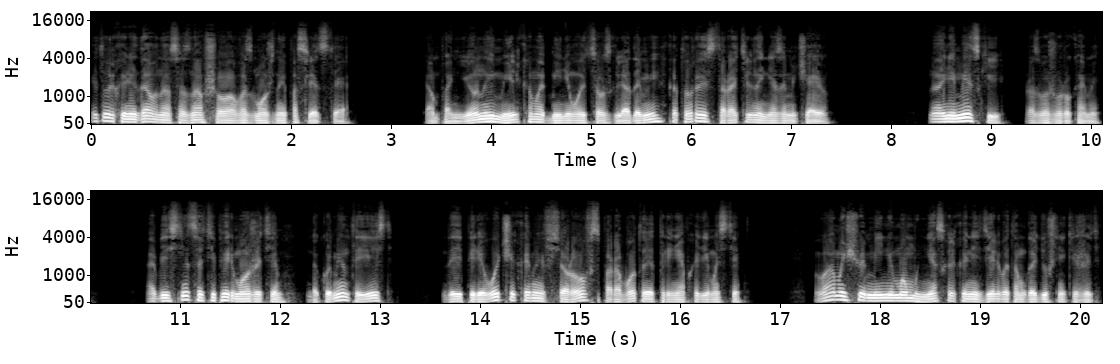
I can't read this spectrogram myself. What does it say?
и только недавно осознавшего возможные последствия. Компаньоны мельком обмениваются взглядами, которые старательно не замечаю. Ну а немецкий, развожу руками. Объясниться теперь можете, документы есть, да и переводчиками все ровс поработает при необходимости. Вам еще минимум несколько недель в этом гадюшнике жить.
